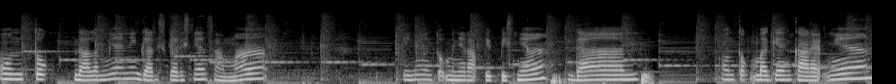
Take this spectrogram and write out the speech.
untuk dalamnya ini garis-garisnya sama ini untuk menyerap pipisnya dan untuk bagian karetnya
